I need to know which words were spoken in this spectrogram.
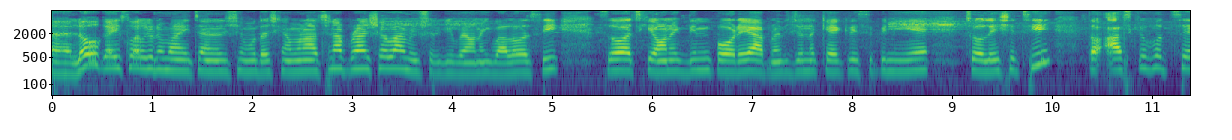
Hello guys welcome to my channel Shimu Das কেমন আছেন আপনারা সবাই? আমি ঈশ্বর কি ভাই, অনেক ভালো আছি। সো আজকে অনেক দিন পরে আপনাদের জন্য কেক রেসিপি নিয়ে চলে এসেছি। তো আজকে হচ্ছে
